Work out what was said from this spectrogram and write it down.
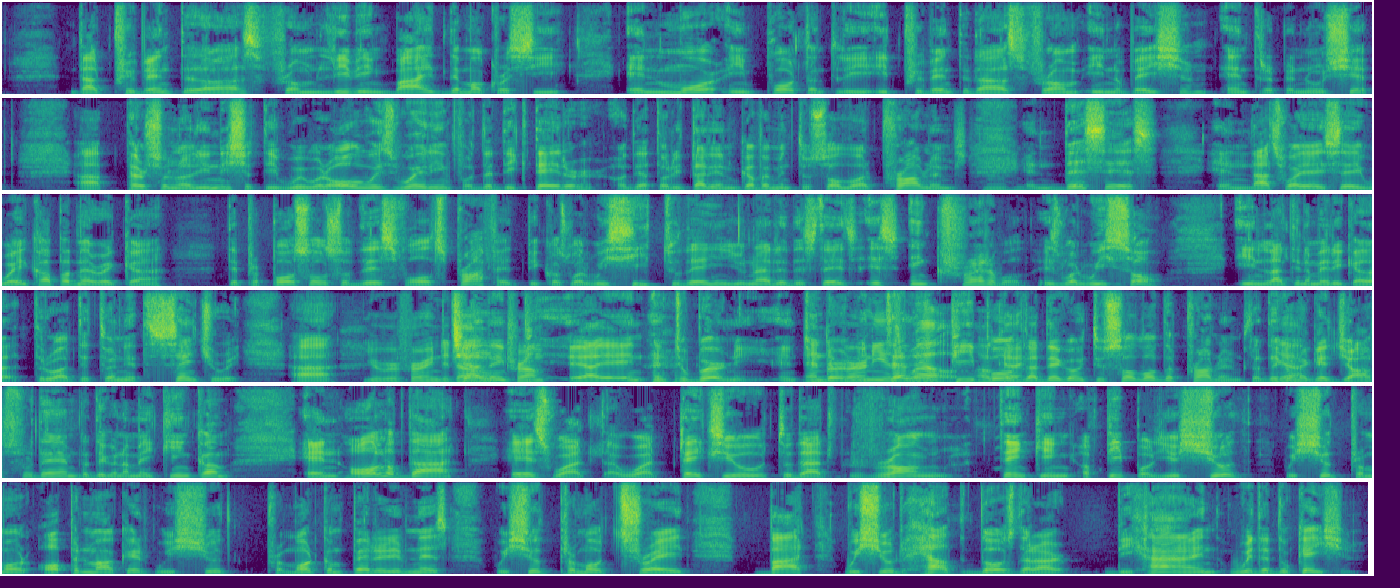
That prevented us from living by democracy and more importantly, it prevented us from innovation, entrepreneurship, uh, personal initiative. We were always waiting for the dictator or the authoritarian government to solve our problems. And this is, and that's why I say, wake up, America. The proposals of this false prophet, because what we see today in the United States is incredible. Is what we saw in Latin America throughout the 20th century. Uh, You're referring to Donald Trump? uh, and, and to Bernie, and to, And to Bernie as telling well. people Okay. that they're going to solve all the problems, that they're Yeah. going to get jobs for them, that they're going to make income, and all of that is what what takes you to that wrong thinking of people. You should we should promote open market. We should promote competitiveness. We should promote trade, but we should help those that are behind with education.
